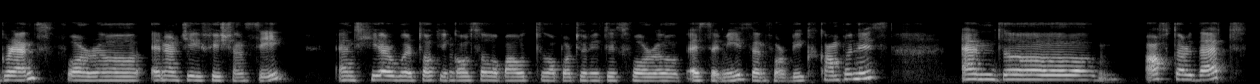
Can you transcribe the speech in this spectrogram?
grants for energy efficiency. And here we're talking also about opportunities for SMEs and for big companies. And after that,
